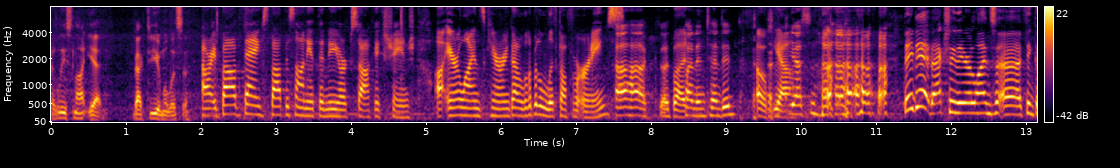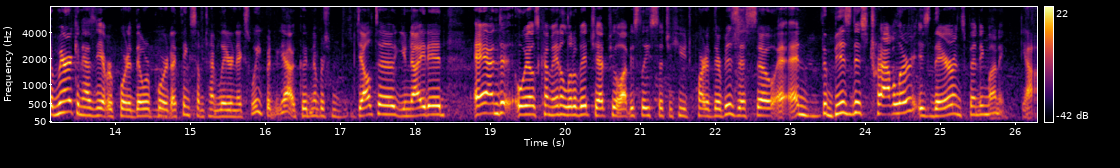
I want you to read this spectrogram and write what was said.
at least not yet. Back to you, Melissa. All right, Bob, thanks. Bob Pisani at the New York Stock Exchange. Uh, airlines, Karen, got a little bit of lift off of earnings. Uh-huh, but, pun intended. Oh, yeah. yes. they did. Actually, the airlines, uh, I think American hasn't yet reported. They'll report, I think, sometime later next week. But yeah, good numbers from Delta, United. And oil's come in a little bit. Jet fuel, obviously, is such a huge part of their business. So, and the business traveler is there and spending money. Yeah.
